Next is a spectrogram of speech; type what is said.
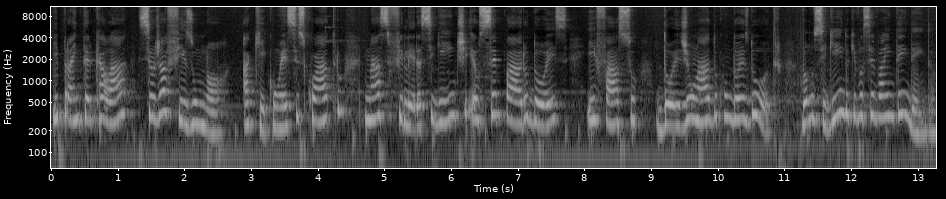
E para intercalar, se eu já fiz um nó aqui com esses quatro, na fileira seguinte eu separo dois e faço dois de um lado com dois do outro. Vamos seguindo que você vai entendendo.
